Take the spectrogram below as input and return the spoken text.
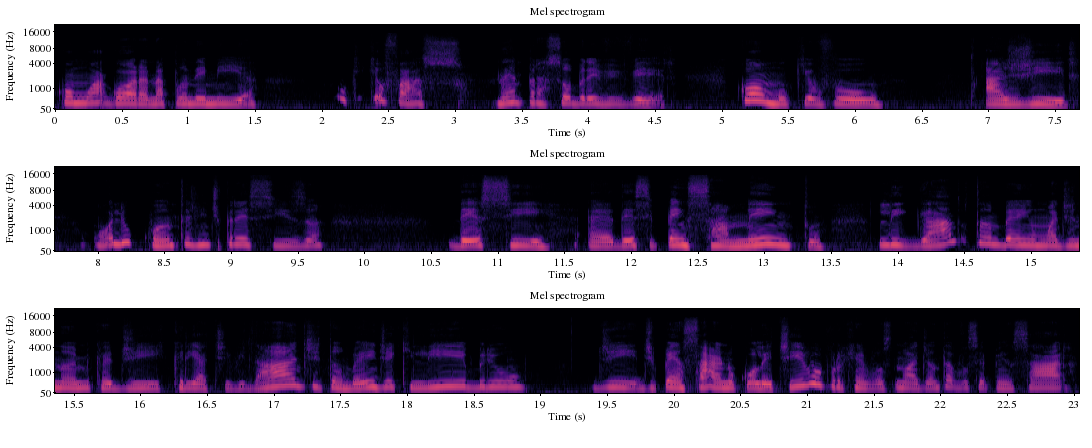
como agora na pandemia, o que, que eu faço, né, para sobreviver? Como que eu vou agir? Olha o quanto a gente precisa desse é, desse pensamento ligado também a uma dinâmica de criatividade, também de equilíbrio, de, de pensar no coletivo, porque não adianta você pensar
